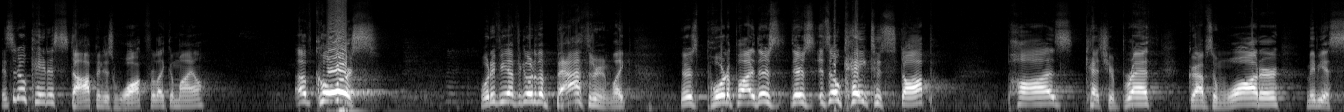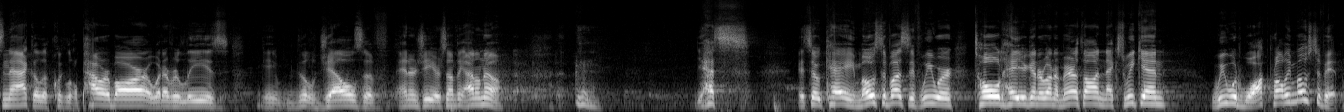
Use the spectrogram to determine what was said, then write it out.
Is it okay to stop and just walk for like a mile? Of course. What if you have to go to the bathroom? Like there's porta potty, there's, there's, it's okay to stop, pause, catch your breath, grab some water, maybe a snack, a little, quick little power bar, or whatever Lee is, little gels of energy or something. I don't know. yes, it's okay. Most of us, if we were told, hey, you're going to run a marathon next weekend, we would walk probably most of it.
